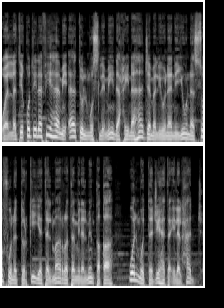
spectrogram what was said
والتي قتل فيها مئات المسلمين حين هاجم اليونانيون السفن التركية المارة من المنطقة والمتجهة إلى الحج.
